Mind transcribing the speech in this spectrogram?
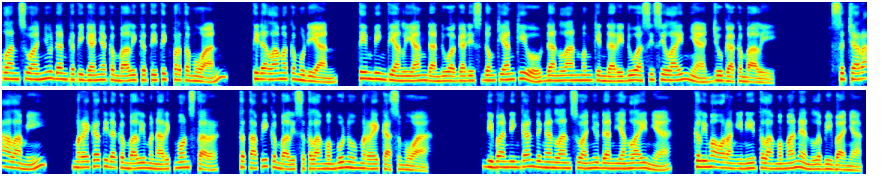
Lan Suanyu dan ketiganya kembali ke titik pertemuan, tidak lama kemudian, tim Bing Tianliang dan dua gadis Dong Qiu dan Lan Mengkin dari dua sisi lainnya juga kembali. Secara alami, mereka tidak kembali menarik monster, tetapi kembali setelah membunuh mereka semua. Dibandingkan dengan Lan Suanyu dan yang lainnya, kelima orang ini telah memanen lebih banyak.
